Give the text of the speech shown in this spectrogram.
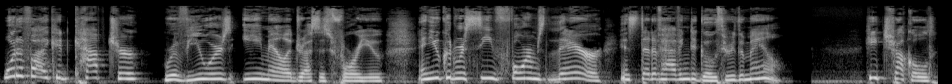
What if I could capture reviewers' email addresses for you and you could receive forms there instead of having to go through the mail? He chuckled,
